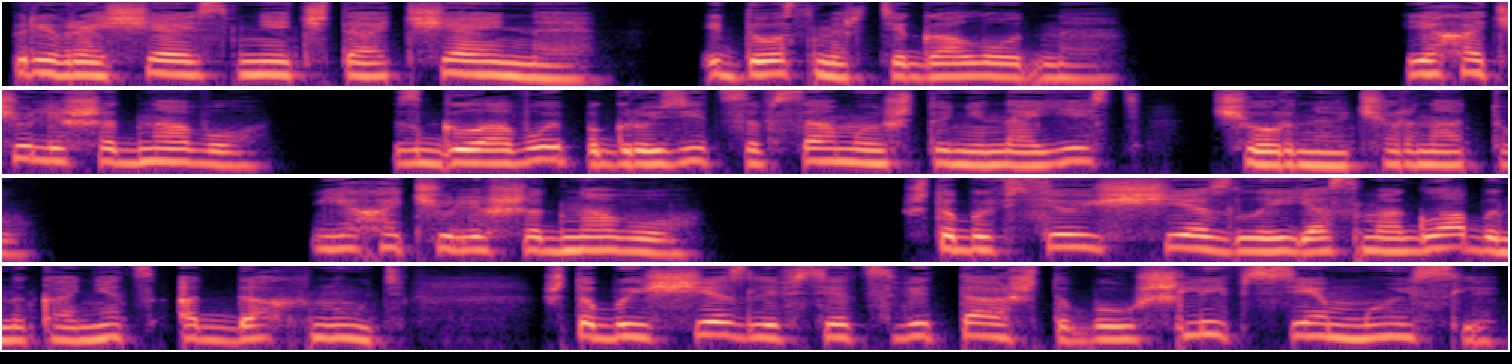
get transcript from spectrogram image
превращаясь в нечто отчаянное и до смерти голодное. Я хочу лишь одного с головой погрузиться в самую что ни на есть черную черноту. Я хочу лишь одного — чтобы все исчезло, и я смогла бы, наконец, отдохнуть, чтобы исчезли все цвета, чтобы ушли все мысли,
